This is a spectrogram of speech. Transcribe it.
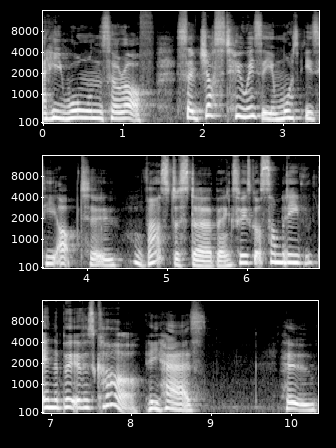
and he warns her off. So, just who is he and what is he up to? Oh, that's disturbing. So he's got somebody in the boot of his car. He has. Who?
